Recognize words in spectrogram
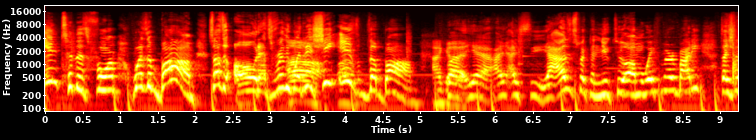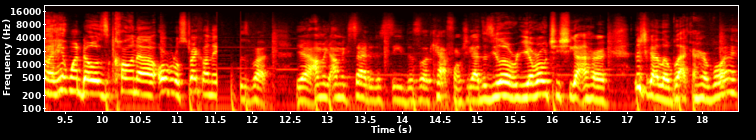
into this form was a bomb. So I was like, oh, that's really what it is. Oh, She is the bomb. I got But it. yeah, I, I see. Yeah, I was expecting a nuke too. Oh, I'm away from everybody. I thought she was gonna hit one of those, calling a orbital strike on their but yeah, I'm I'm excited to see this little cat form she got. This little Yoruichi she got in her. Then she got a little black in her boy.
